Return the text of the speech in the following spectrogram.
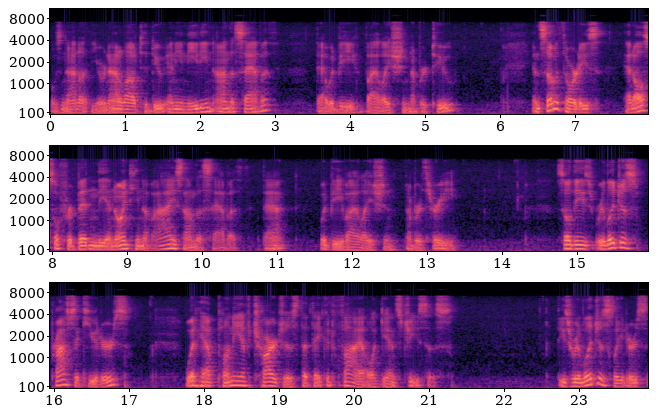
was not a, you were not allowed to do any kneading on the Sabbath. That would be violation number two. And some authorities had also forbidden the anointing of eyes on the Sabbath. That would be violation number three. So these religious prosecutors would have plenty of charges that they could file against Jesus. These religious leaders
